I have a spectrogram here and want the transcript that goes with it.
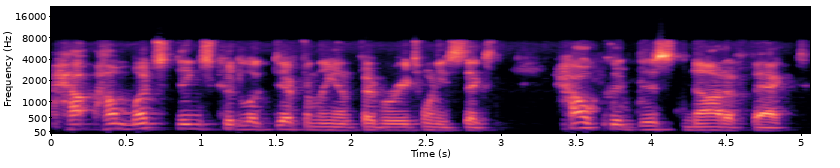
how how much things could look differently on February 26th? How could this not affect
